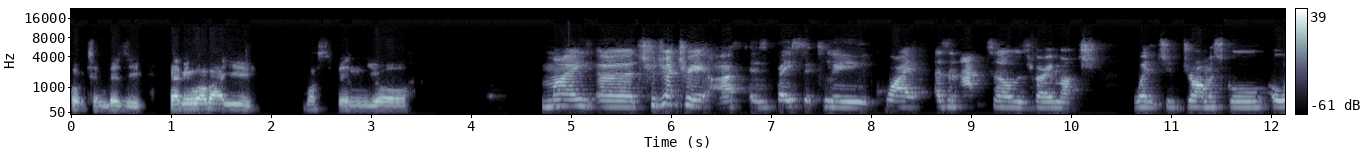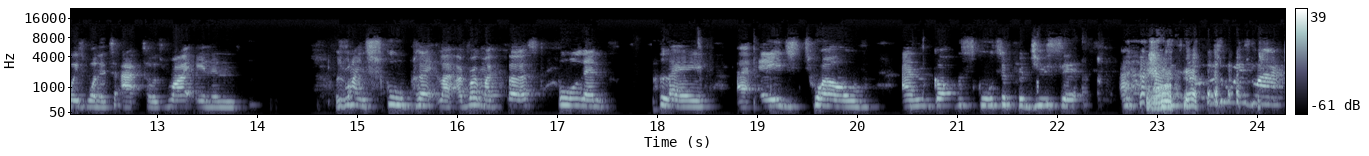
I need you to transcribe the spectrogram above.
Booked and busy. Gbemi, what about you? What's been your my uh, trajectory uh, is basically quite as an actor I was very much went to drama school always wanted to act i was writing and I was writing school play like i wrote my first full length play at age 12 and got the school to produce it and I was always like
